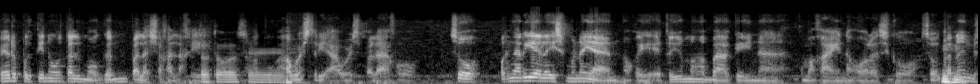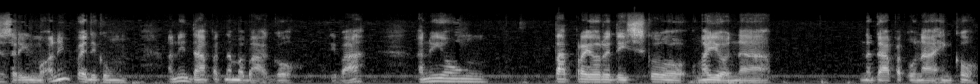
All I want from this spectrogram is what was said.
pero pag tinutal mo, ganun pala siya kalaki. Totoo, sir. 2 hours, 3 hours pala ako. So, pag na-realize mo na yan, okay, ito yung mga bagay na kumakain ng oras ko. So, tanongin mo sa sarili mo, ano yung pwede kong, ano yung dapat na mabago? Di ba? Ano yung top priorities ko ngayon na na dapat unahin ko?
